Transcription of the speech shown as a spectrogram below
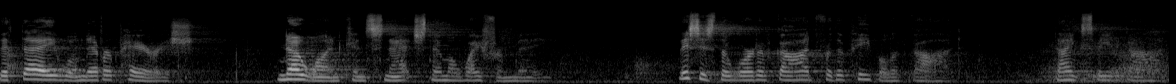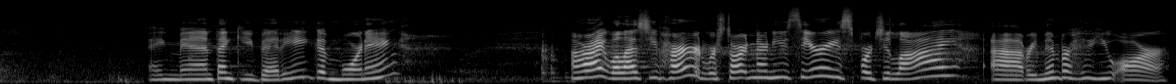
that they will never perish no one can snatch them away from me. This is the word of God for the people of God. Thanks be to God. Amen. Thank you, Betty. Good morning. All right, well, as you've heard, we're starting our new series for July. Uh, Remember who you are,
